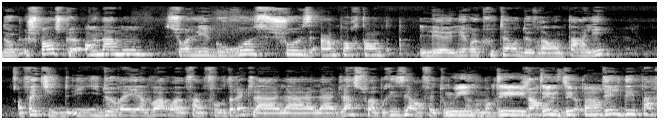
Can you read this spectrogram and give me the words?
Donc, je pense que en amont, sur les grosses choses importantes, les recruteurs devraient en parler en fait, il, devrait y avoir, euh, enfin, faudrait que la, la, la, glace soit brisée en fait au oui, bout moment. Dès, dès le départ. Dès le départ.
